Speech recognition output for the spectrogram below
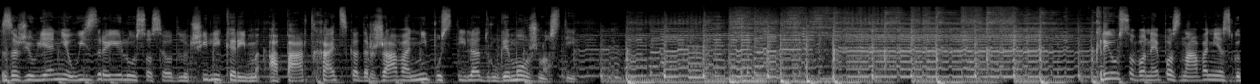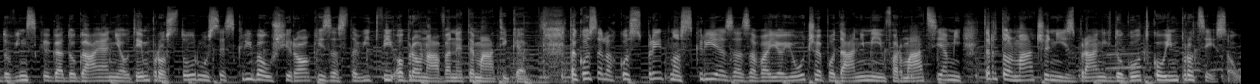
Za življenje življenje v Izraelu so se odločili, ker jim apartheidska država ni pustila druge možnosti. Krivsovo nepoznavanje zgodovinskega dogajanja v tem prostoru se skriva v široki zastavitvi obravnavane tematike. Tako se lahko spretno skrije za zavajojoče podanimi informacijami ter tolmačenji izbranih dogodkov in procesov.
